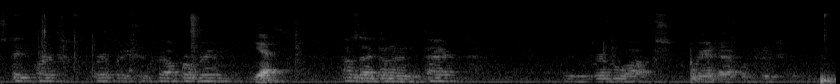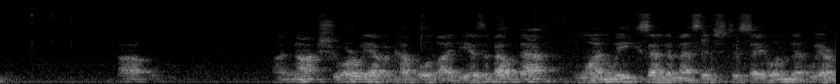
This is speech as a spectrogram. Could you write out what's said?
state parks recreation trail program? Yes. How's that gonna impact the Riverwalks grant application? Uh, I'm not sure, we have a couple of ideas about that. One, we send a message to Salem that we are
